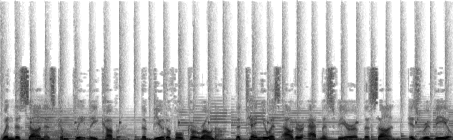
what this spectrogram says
when the Sun is completely covered, the beautiful corona, the tenuous outer atmosphere of the Sun, is revealed.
